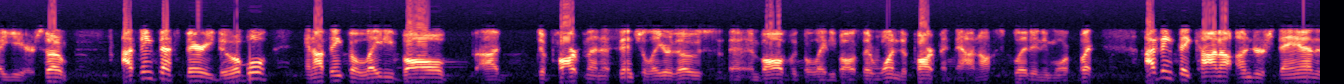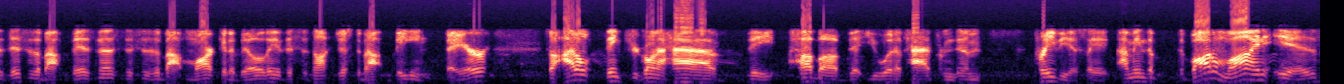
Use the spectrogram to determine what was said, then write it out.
a year. So I think that's very doable, and I think the Lady Vol uh, department essentially, or those uh, involved with the Lady Vols, they're one department now, not split anymore. But I think they kind of understand that this is about business. This is about marketability. This is not just about being fair. So I don't think you're going to have the hubbub that you would have had from them previously. I mean, the the bottom line is,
